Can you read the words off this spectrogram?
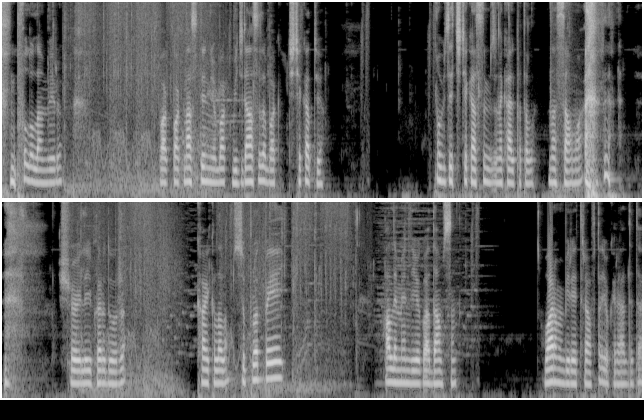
Bol olan biri. Bak bak nasıl deniyor bak vicdansız da bak çiçek atıyor. O bize çiçek atsın biz ona kalp atalım. Nasıl ama? Şöyle yukarı doğru kaykılalım. Sprout Bey. Al hemen Diego adamsın. Var mı bir etrafta? Yok herhalde de.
